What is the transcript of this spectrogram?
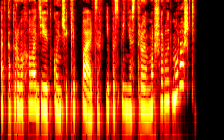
от которого холодеют кончики пальцев и по спине строем маршируют мурашки?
